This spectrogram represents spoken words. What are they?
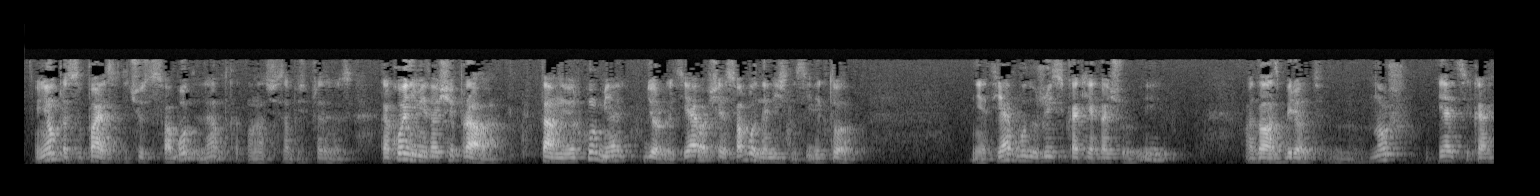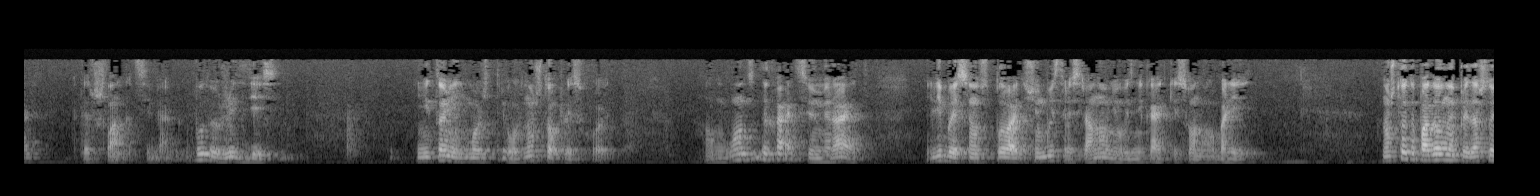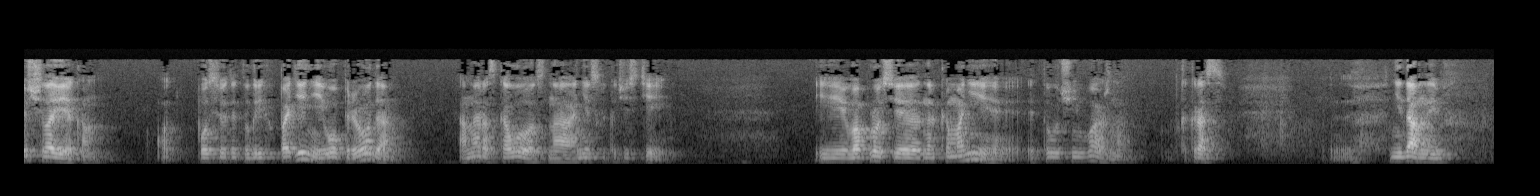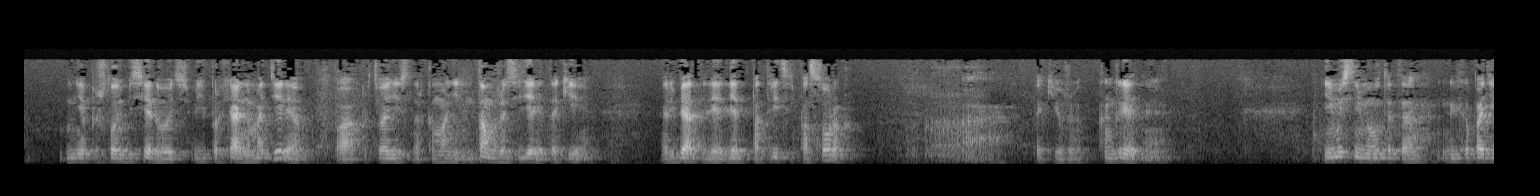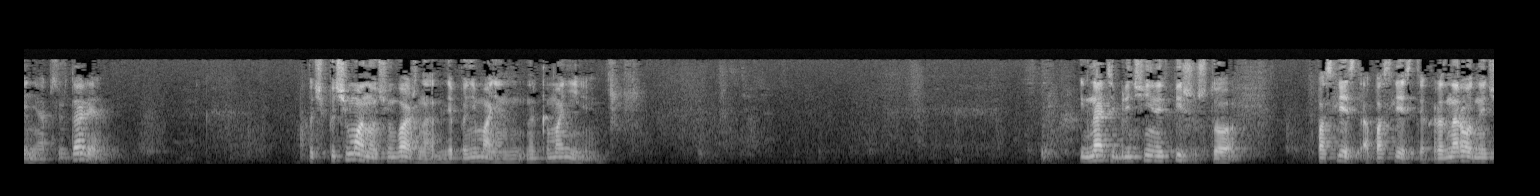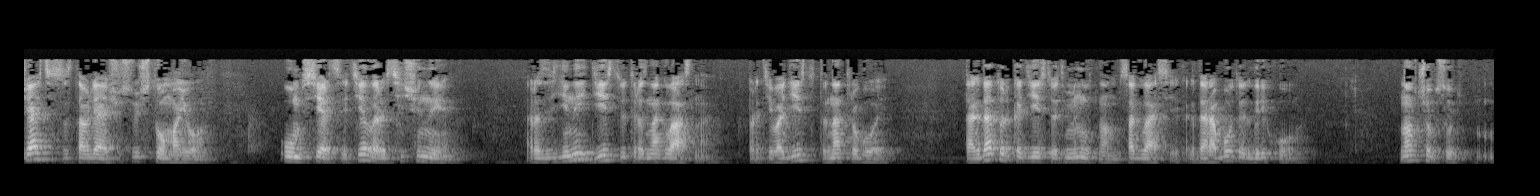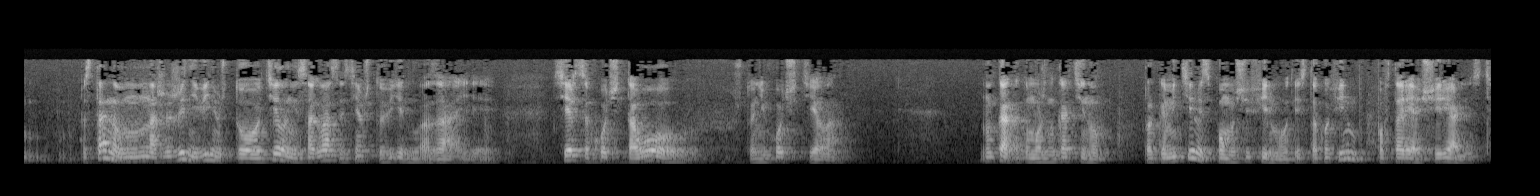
И в нем просыпается это чувство свободы, да, вот как у нас сейчас обычно производится. Какое не имеет вообще право там наверху меня дергать? Я вообще свободная личность или кто? Нет, я буду жить как я хочу. И водолаз берет нож и отсекает этот шланг от себя. Буду жить здесь. И никто меня не может тревожить. Ну что происходит? Он задыхается и умирает. Либо, если он всплывает очень быстро, все равно у него возникает кессонная болезнь. Но что-то подобное произошло с человеком. Вот после вот этого грехопадения его природа, она раскололась на несколько частей. И в вопросе наркомании это очень важно. Как раз э, недавно мне пришлось беседовать в епархиальном отделе по противодействию наркомании. Ну, там уже сидели такие ребята лет, лет по 30, по 40, а, такие уже конкретные. И мы с ними вот это грехопадение обсуждали. Почему оно очень важно для понимания наркомании? Игнатий Бринчанинов пишет, что о последствиях разнородной части, составляющей существо мое, ум, сердце и тело рассечены, разведены, действуют разногласно, противодействуют одна другой. Тогда только действует в минутном согласии, когда работают греху. Но в чем суть? Постоянно в нашей жизни видим, что тело не согласно с тем, что видит глаза, или сердце хочет того, что не хочет тело. Ну как это можно картину прокомментировать с помощью фильма? Вот есть такой фильм, повторяющий реальность.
